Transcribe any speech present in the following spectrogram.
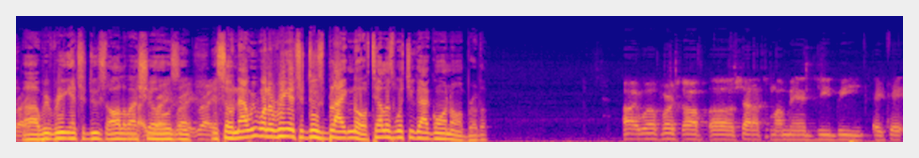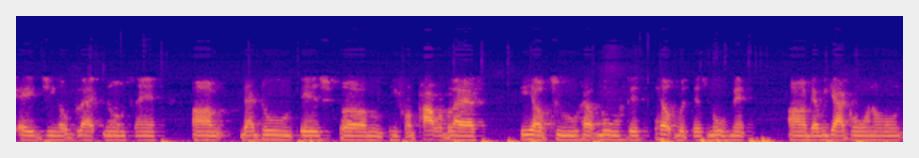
Right. Uh, we reintroduced all of our Right, shows, right, and, right, right. and so now we want to reintroduce Blakk North. Tell us what you got going on, brother. All right. Well, first off, uh, shout out to my man GB, aka Gino Black. You know what I'm saying? Um, that dude is um, he from Power Blast. He helped to help move this, help with this movement um, that we got going on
